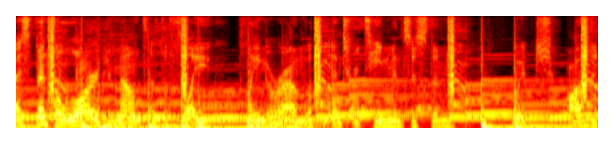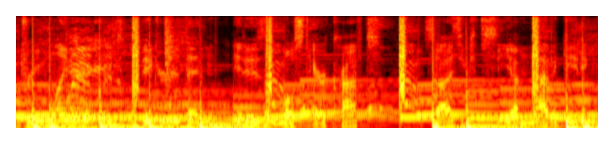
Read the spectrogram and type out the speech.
I spent a large amount of the flight playing around with the entertainment system, which on the Dreamliner is bigger than it is on most aircrafts. So as you can see, I'm navigating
